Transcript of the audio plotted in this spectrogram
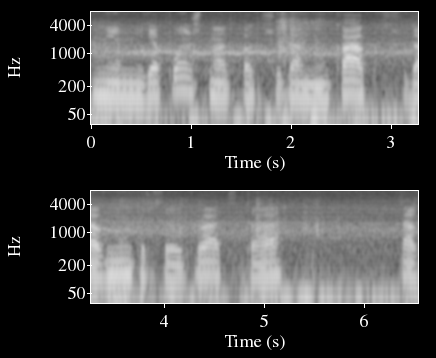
Не, ну я понял, что надо как сюда, ну как сюда внутрь забраться-то, а? Так.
